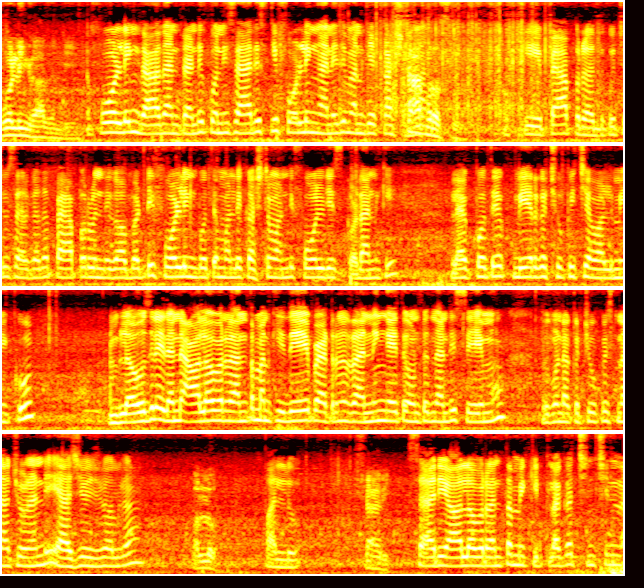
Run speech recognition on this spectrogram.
ఫోల్డింగ్ రాదండి. ఫోల్డింగ్ రాదంటండి. కొన్ని శారీస్కి ఫోల్డింగ్ అనేది మనకి కష్టం. ఓకే పేపర్ అదుకు చూసారు కదా పేపర్ ఉంది కాబట్టి ఫోల్డింగ్ పోతే మళ్ళీ కష్టం అండి ఫోల్డ్ చేసుకోవడానికి. లేకపోతే క్లియర్గా చూపించేవాళ్ళు మీకు. బ్లౌజ్ లేదండి ఆల్ ఓవర్ అంతా మనకి ఇదే ప్యాటర్న్ రన్నింగ్ అయితే ఉంటుందండి సేమ్. ఇదిగోండి అక్కడ చూపిస్తున్నా చూడండి యాజ్ యూజువల్గా పళ్ళు. పళ్ళు. శారీ. శారీ ఆల్ ఓవర్ అంతా మీకు ఇట్లాగా చిన్న చిన్న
